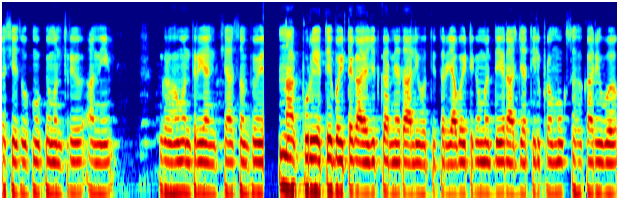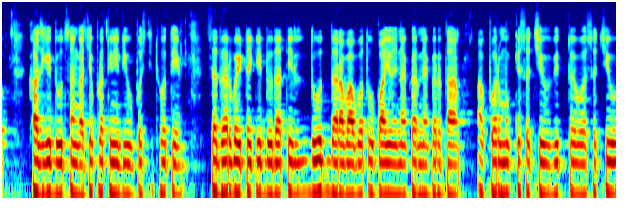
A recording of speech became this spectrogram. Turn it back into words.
तसेच उपमुख्यमंत्री आणि गृहमंत्री यांच्या संपवे नागपूर येथे बैठक आयोजित करण्यात आली होती. तर या बैठकीमध्ये राज्यातील प्रमुख सहकारी व खाजगी दूध संघाचे प्रतिनिधी उपस्थित होते. सदर बैठकीत दुधातील दूध दराबाबत उपाययोजना करण्याकरिता अपर मुख्य सचिव वित्त व सचिव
